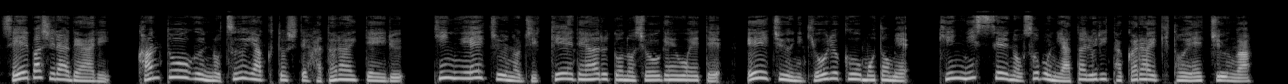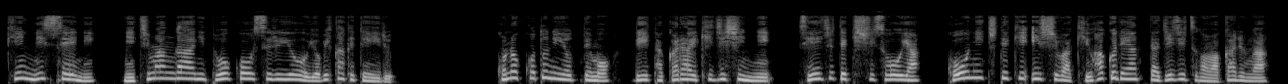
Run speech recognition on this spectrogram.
聖柱であり、関東軍の通訳として働いている、金英中の実刑であるとの証言を得て、英中に協力を求め、金日成の祖母にあたる李宝駅と英中が、金日成に日満側に投稿するよう呼びかけている。このことによっても、李宝駅自身に政治的思想や抗日的意志は希薄であった事実がわかるが、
